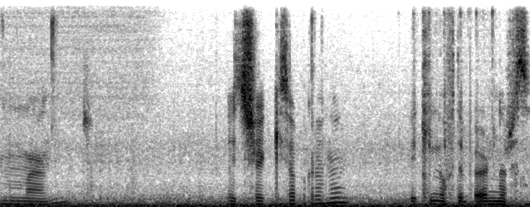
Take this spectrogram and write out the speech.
Moment. Jetzt check ich es aber gerade nicht. The King of the Burners.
